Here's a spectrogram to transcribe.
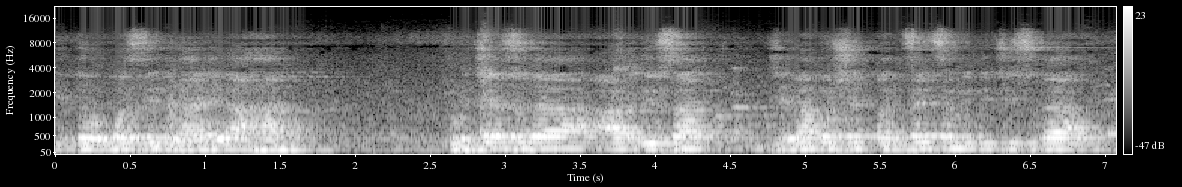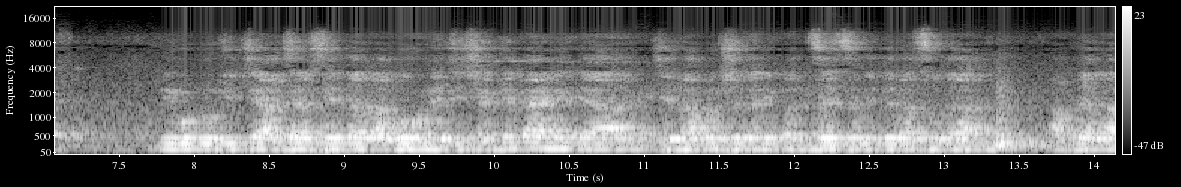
इथं उपस्थित झालेला आहात. पुढच्या सुद्धा आठ दिवसात जिल्हा परिषद पंचायत समितीची सुद्धा निवडणुकीची आचारसंहिता लागू होण्याची शक्यता आहे आणि त्या जिल्हा परिषद आणि पंचायत समितीला सुद्धा आपल्याला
